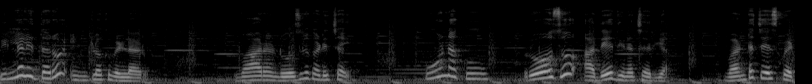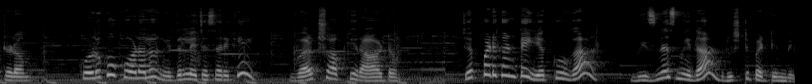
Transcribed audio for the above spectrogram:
పిల్లలిద్దరూ ఇంట్లోకి వెళ్ళారు. వారం రోజులు గడిచాయి. పూర్ణకు రోజు అదే దినచర్య. వంట చేసి పెట్టడం కొడుకు కోడలు నిద్రలేచేసరికి వర్క్షాప్కి రావటం ఎప్పటికంటే ఎక్కువగా బిజినెస్ మీద దృష్టి పెట్టింది.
